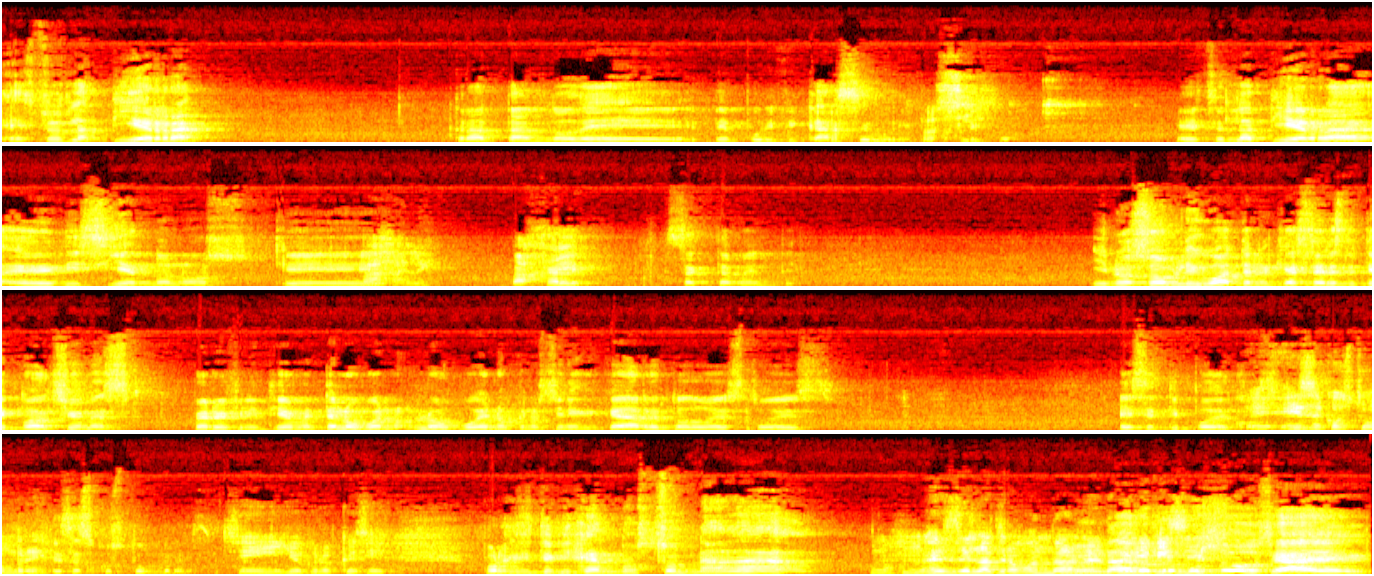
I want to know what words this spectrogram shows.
Esto es la tierra tratando de, de purificarse, güey. Pues sí. Esta es la tierra eh, diciéndonos que... Bájale. Bájale, exactamente. Y nos obligó a tener que hacer este tipo de acciones. Pero definitivamente lo bueno, lo bueno que nos tiene que quedar de todo esto es ese tipo de cosas. E- Esa costumbre. Esas costumbres. Sí, yo creo que sí. Porque si te fijas, no son nada... No es del otro mundo, No, no, es nada del otro mundo. O sea, eh,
